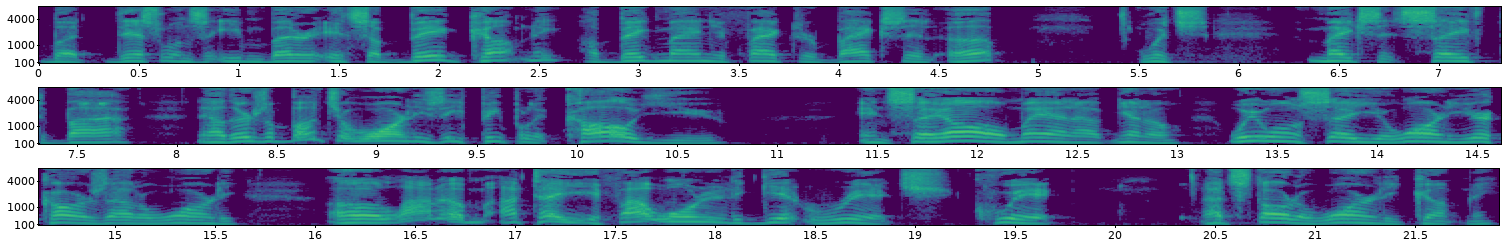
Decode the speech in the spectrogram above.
But this one's even better. It's a big company, a big manufacturer backs it up, which makes it safe to buy. Now, there's a bunch of warranties, these people that call you and say, oh, man, I, you know, we won't sell you a warranty. Your car's out of warranty. A lot of them, I tell you, if I wanted to get rich quick, I'd start a warranty company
